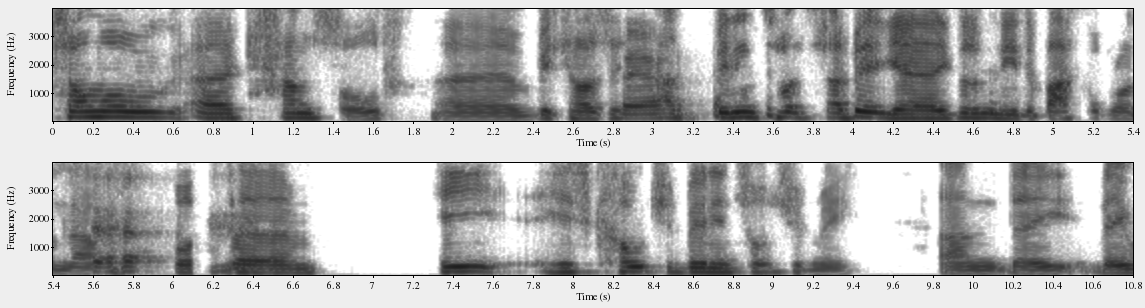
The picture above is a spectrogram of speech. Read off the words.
Tomo uh, cancelled uh, because I've been in touch a bit. Yeah, he doesn't need a backup run now, but um, he his coach had been in touch with me, and they they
